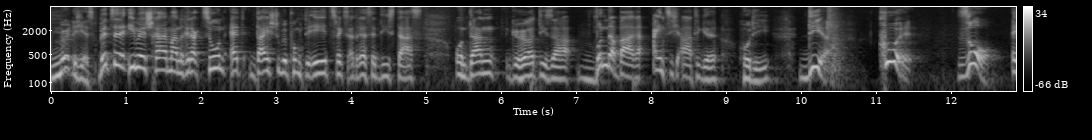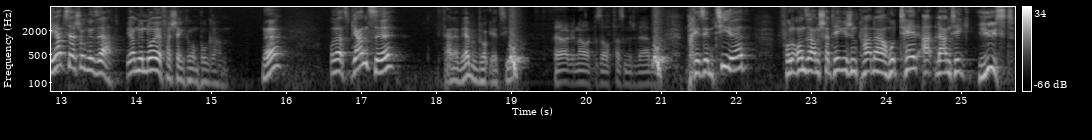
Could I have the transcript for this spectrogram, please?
möglich ist. Bitte E-Mail schreiben an redaktion.deichstube.de, zwecks Adresse dies, das. Und dann gehört dieser wunderbare, einzigartige Hoodie dir. Cool. So, Ich habe es ja schon gesagt, wir haben eine neue Verschenkung im Programm. Ne? Und das Ganze, kleiner Werbeblock jetzt hier, Ja, genau, ich muss aufpassen mit Werbung. präsentiert von unserem strategischen Partner Hotel Atlantik Jüst.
